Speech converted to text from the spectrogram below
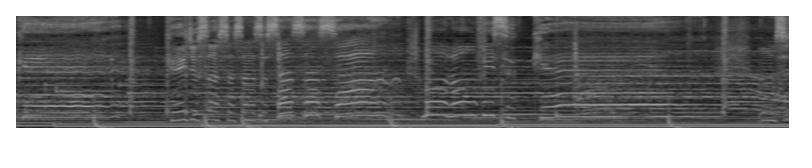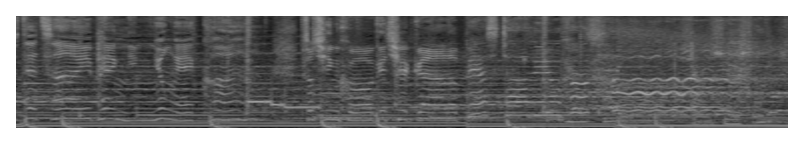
OK。好好相处。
